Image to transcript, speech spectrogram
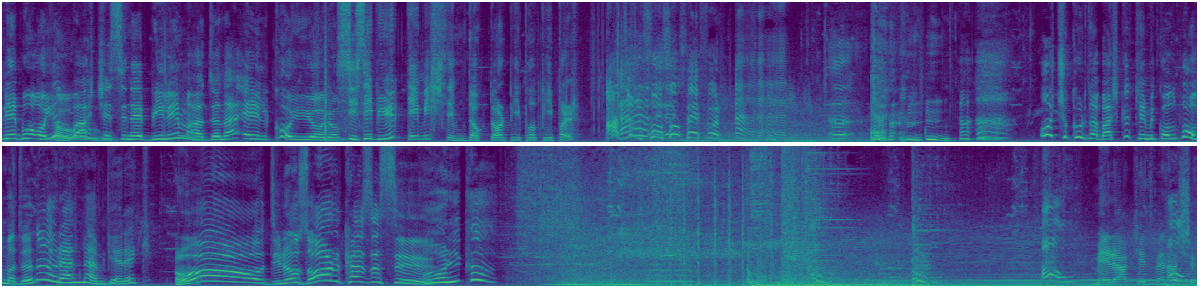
ve bu oyun Oo. bahçesine bilim adına el koyuyorum. Size büyük demiştim Doktor People Peeper. Adım Fofo Pfeffer. o çukurda başka kemik olup olmadığını öğrenmem gerek. Oo, dinozor kazısı. Harika. Merak etme Naşır.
